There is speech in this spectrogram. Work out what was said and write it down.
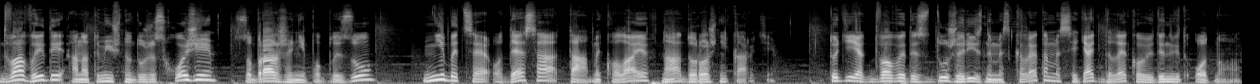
Два види анатомічно дуже схожі, зображені поблизу, ніби це Одеса та Миколаїв на дорожній карті. Тоді як два види з дуже різними скелетами сидять далеко один від одного.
